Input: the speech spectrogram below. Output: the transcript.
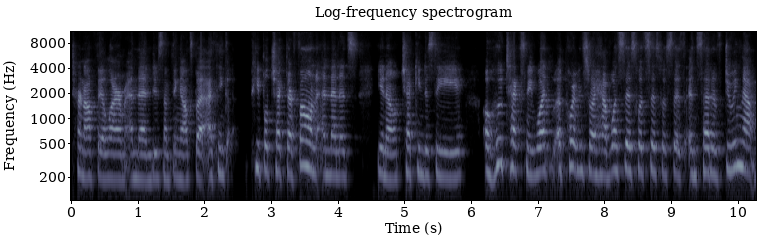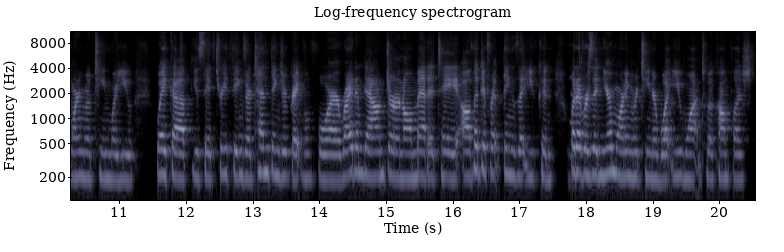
turn off the alarm, and then do something else. But I think people check their phone and then it's, you know, checking to see, oh, who texts me? What appointments do I have? What's this? What's this? What's this? Instead of doing that morning routine where you wake up, you say three things or 10 things you're grateful for, write them down, journal, meditate, all the different things that you can, whatever's in your morning routine or what you want to accomplish.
